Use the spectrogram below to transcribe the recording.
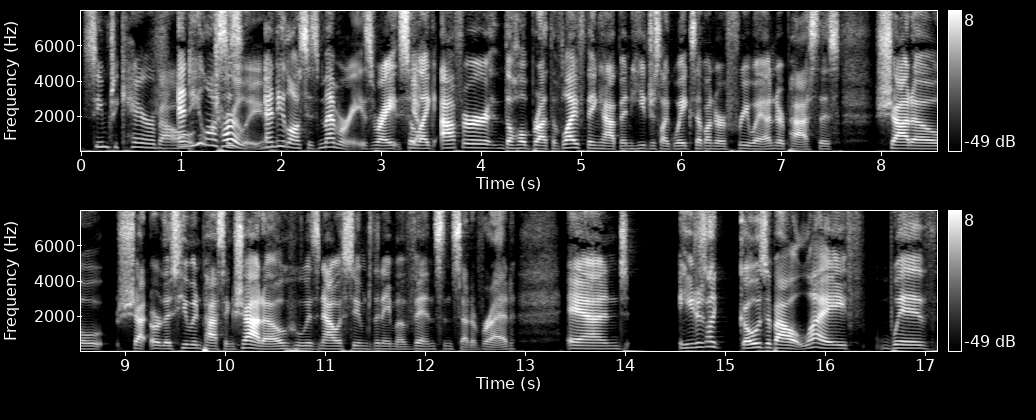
seem to care about and he lost Charlie. His, and he lost his memories, right? So Yeah. like after the whole breath of life thing happened, he just like wakes up under a freeway underpass. This shadow, sh- or this human passing shadow, who is now assumed the name of Vince instead of Red, and he just like goes about life with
